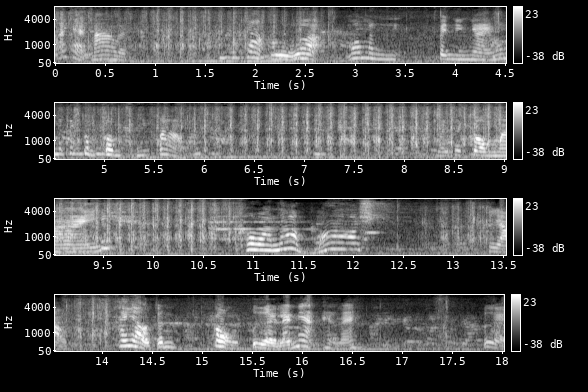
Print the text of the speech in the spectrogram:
น่าแขนมากเลยอยากรู้อะว่ามันเป็นยังไงว่ามันจะกลมๆจริงหรือเปล่าอะมันจะกลมไหมโคอาล่ามอชเขย่าเขย่าจนกล่องเปื่อยแล้วเนี่ย เห็นไหมเปื่อย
